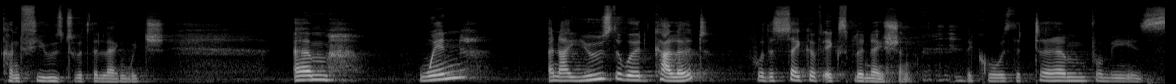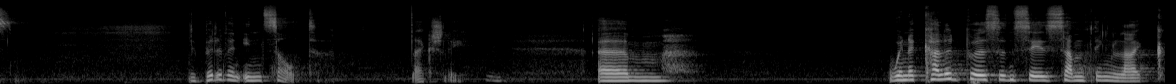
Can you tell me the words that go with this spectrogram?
confused with the language. Um, when, and I use the word colored for the sake of explanation, because the term for me is a bit of an insult, actually. Um, when a colored person says something like,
